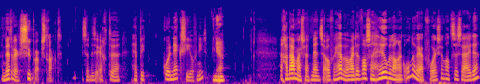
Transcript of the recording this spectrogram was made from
Een netwerk is super abstract. Dus dat is echt, eh, heb ik connectie of niet? Ja. En ga daar maar eens met mensen over hebben. Maar dat was een heel belangrijk onderwerp voor ze. Want ze zeiden,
